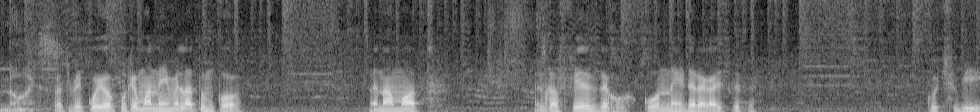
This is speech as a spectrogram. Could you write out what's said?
Nice. सच में कोई और पोकेमोन नहीं मिला तुमको? मैं ना मत? इसका फेस देखो कौन नहीं डरेगा इसके से? कुछ भी।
